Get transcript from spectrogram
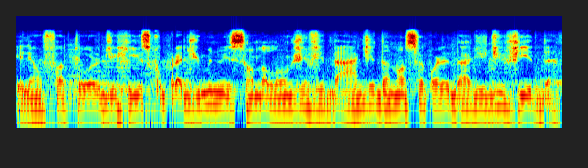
Ele é um fator de risco para diminuição da longevidade e da nossa qualidade de vida.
